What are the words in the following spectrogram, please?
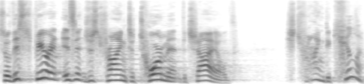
So, this spirit isn't just trying to torment the child, he's trying to kill him.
